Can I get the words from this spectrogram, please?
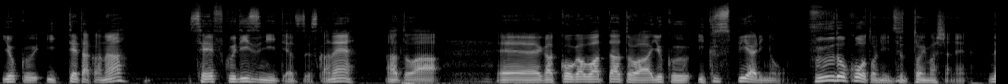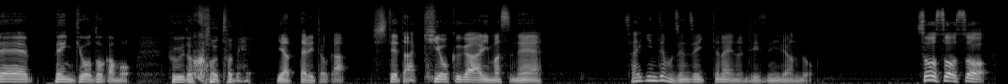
よく行ってたかな。制服ディズニーってやつですかね。あとは、えー学校が終わった後はよくイクスピアリのフードコートにずっといましたね。で勉強とかもフードコートで やったりとかしてた記憶がありますね。最近でも全然行ってないのディズニーランド。そうそうそう。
